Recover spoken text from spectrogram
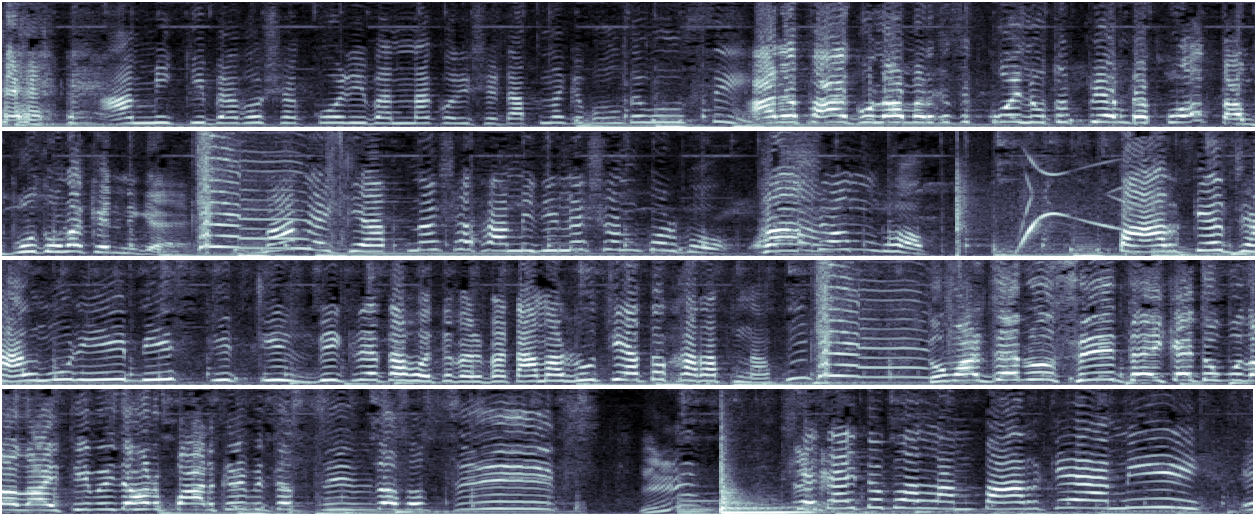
আমি কি ব্যবসা করি বা না করি সেটা আপনাকে বলতে বলছি। আরে পাগল আমার কাছে কইলো তো প্রেমটা করতাম বুঝো না কেন নিগে মানে কি আপনার সাথে আমি রিলেশন করব? হ্যাঁ। অসম্ভব। পার্কে ঝালমুড়ি বিস্কিট চিজ বিক্রেতা হতে পারে বাট আমার রুচি এত খারাপ না। তোমার যে রুচি দেখাই তো বোঝা যায়। তুমি যখন পার্কের ভিতরে চিপস আছো চিপস সেটাই তো বললাম পার্কে আমি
